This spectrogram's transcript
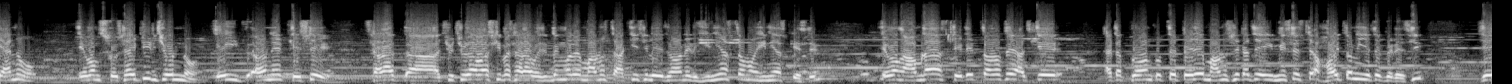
কেন এবং সোসাইটির জন্য এই ধরনের কেসে সারা চুচুড়াবাসী বা সারা ওয়েস্ট বেঙ্গলের মানুষ তাকিয়েছিল এই ধরনের হিনিয়াসতম হিনিয়াস কেসে এবং আমরা স্টেটের তরফে আজকে একটা প্রমাণ করতে পেরে মানুষের কাছে এই মেসেজটা হয়তো নিয়ে যেতে পেরেছি যে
